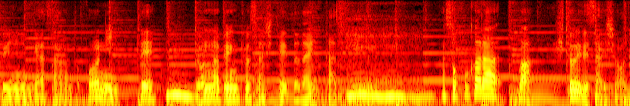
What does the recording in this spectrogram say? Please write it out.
クリーニング屋さんのところに行って、うん、いろんな勉強させていただいたっていう、あ、そこからまあ一人で最初は起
